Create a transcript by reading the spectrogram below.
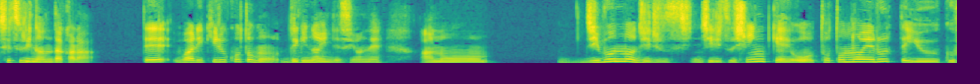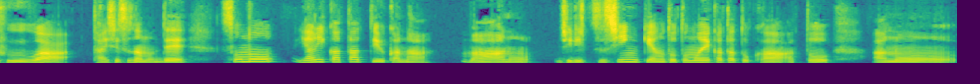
摂理なんだからって割り切ることもできないんですよね。あの、自分の自律自律神経を整えるっていう工夫は大切なので、そのやり方っていうかな、まあ、あの、自律神経の整え方とか、あと、あの、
